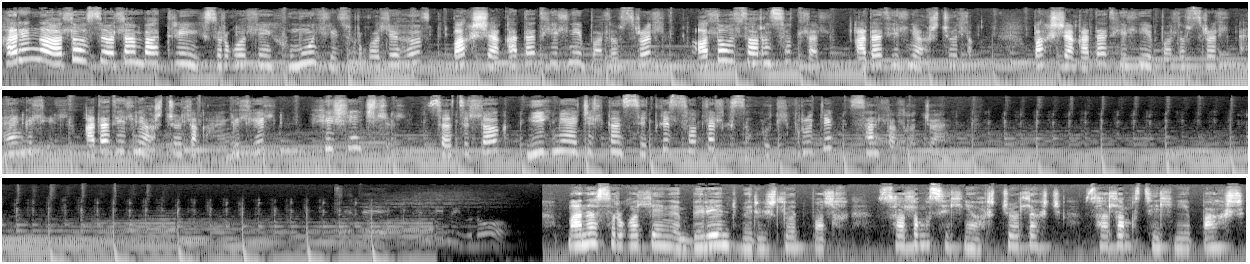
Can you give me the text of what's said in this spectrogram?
Харин олон улсын Улаанбаатарын их сургуулийн хүмүүнлэгийн сургуулийн хувьд багш гадаад хэлний боловсрол, олон улс орон судлал, гадаад хэлний орчуулга, багш гадаад хэлний боловсрол англи хэл, гадаад хэлний орчуулга англи хэл, хэл шинжилэл, социолог, нийгмийн ажилтан сэтгэл судлал гэсэн хөтөлбөрүүдийг санал болгож байна. Манай сургуулийн брэнд мэрэгжлүүд болох Солонгос хэлний орчуулагч, Солонгос хэлний багш,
